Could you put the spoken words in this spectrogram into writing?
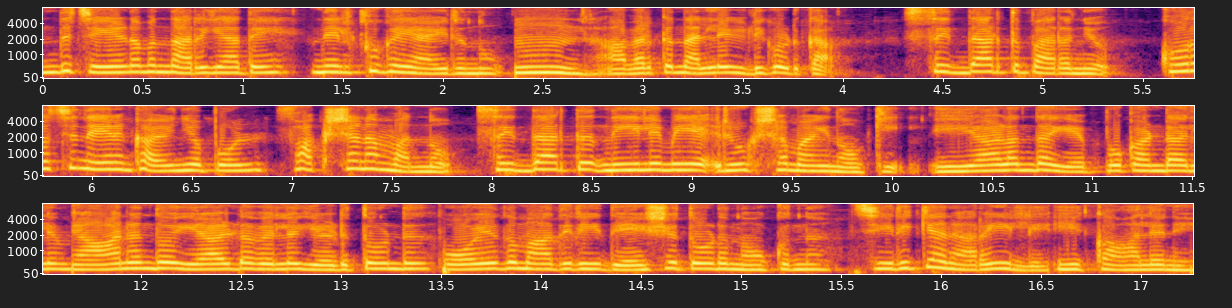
എന്ത് ചെയ്യണമെന്നറിയാതെ നിൽക്കുകയായിരുന്നു. ഉം അവർക്ക് നല്ല ഇടി കൊടുക്കാം സിദ്ധാർത്ഥ് പറഞ്ഞു. കുറച്ചു നേരം കഴിഞ്ഞപ്പോൾ ഭക്ഷണം വന്നു. സിദ്ധാർത്ഥ് നീലിമയെ രൂക്ഷമായി നോക്കി. ഇയാളെന്താ എപ്പോ കണ്ടാലും ഞാനെന്തോ ഇയാളുടെ വല്ല എടുത്തോണ്ട് പോയത് മാതിരി ദേഷ്യത്തോടെ നോക്കുന്നു. ചിരിക്കാൻ അറിയില്ലേ ഈ കാലനെ?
